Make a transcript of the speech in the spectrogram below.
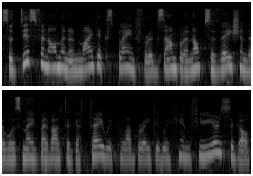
So this phenomenon might explain, for example, an observation that was made by Walter Gattei. We collaborated with him a few years ago,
